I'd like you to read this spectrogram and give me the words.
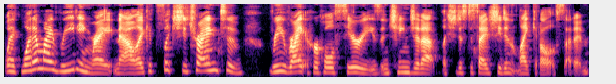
like, what am I reading right now? Like, it's like she's trying to rewrite her whole series and change it up. Like, she just decided she didn't like it all of a sudden.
